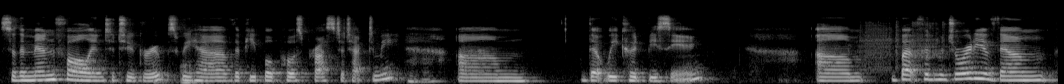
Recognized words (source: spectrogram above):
so the men fall into two groups. We have the people post prostatectomy um, that we could be seeing. Um, but for the majority of them,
